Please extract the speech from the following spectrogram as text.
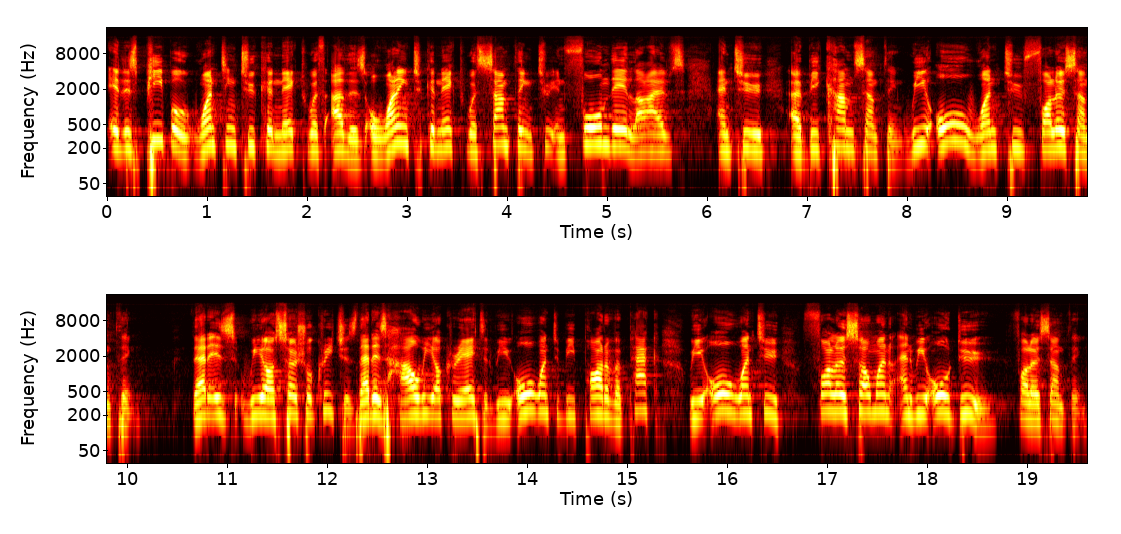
it is people wanting to connect with others or wanting to connect with something to inform their lives and to uh, become something. We all want to follow something. That is, we are social creatures. That is how we are created. We all want to be part of a pack. We all want to follow someone, and we all do follow something.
